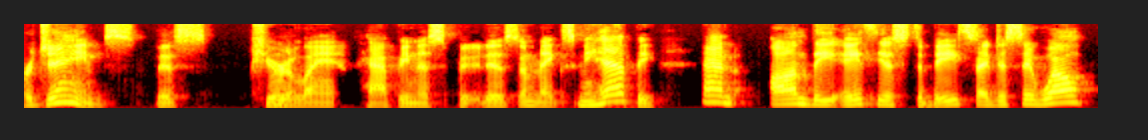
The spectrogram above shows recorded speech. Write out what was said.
for James, this pure land happiness Buddhism makes me happy. And on the atheist debates, I just say, well,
